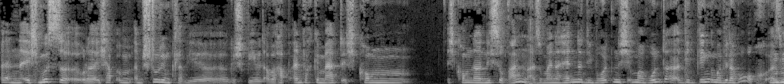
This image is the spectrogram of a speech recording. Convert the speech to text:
Äh, Ich musste oder ich habe im, im Studium Klavier äh, gespielt, aber habe einfach gemerkt, ich komme ich komme da nicht so ran. Also meine Hände, die wollten nicht immer runter, die gingen immer wieder hoch. Also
